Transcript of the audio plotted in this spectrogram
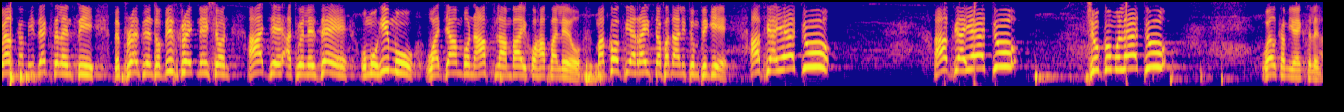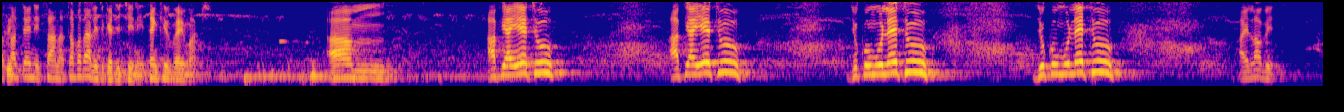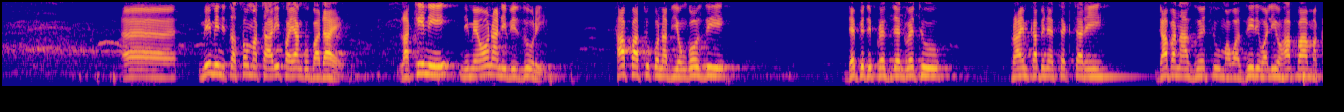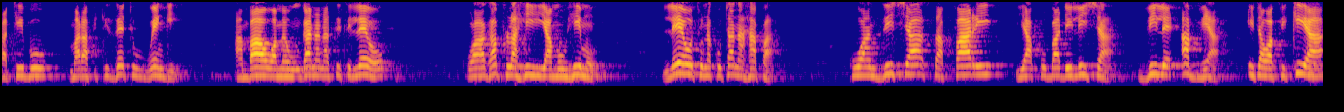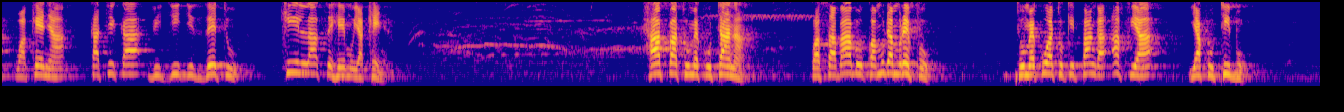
welcome His Excellency, the President of this great nation, aje atuelezee umuhimu wa jambo na afla ambayo iko hapa leo. Makofi ya rais tafadhali tumpigie. Afya yetu, afya yetu, jukumu letu. Welcome, Your Excellency. Asanteni sana. Tafadhali tuketi chini. Thank you very much. Um, afya yetu, afya yetu, jukumu letu, jukumu letu. I love it. Uh, mimi nitasoma taarifa yangu baadaye, lakini nimeona ni vizuri hapa tuko na viongozi, deputy president wetu, prime cabinet secretary, governors wetu, mawaziri walio hapa, makatibu, marafiki zetu wengi ambao wameungana na sisi leo kwa ghafla hii ya muhimu. Leo tunakutana hapa kuanzisha safari ya kubadilisha vile afya itawafikia Wakenya katika vijiji zetu kila sehemu ya Kenya. Hapa tumekutana kwa sababu kwa muda mrefu tumekuwa tukipanga afya ya kutibu,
